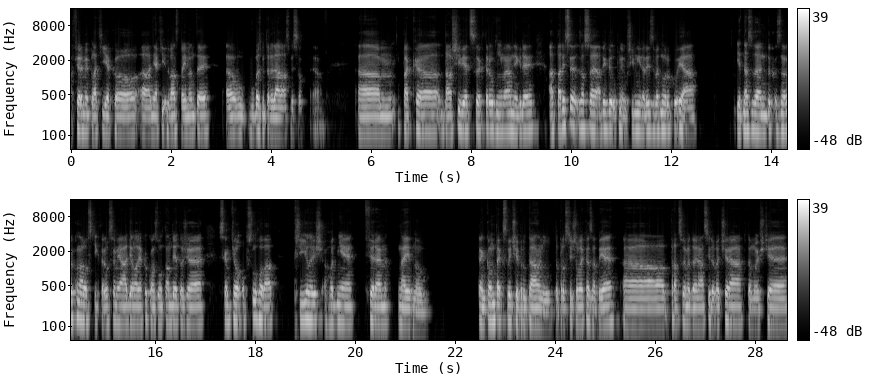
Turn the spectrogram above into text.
firmy platí jako uh, nějaký advanced paymenty, uh, vůbec mi to nedává smysl. Jo. Um, pak uh, další věc, kterou vnímám někdy, a tady se zase, abych byl úplně upřímný, tady zvednu ruku i já. Jedna z nedokonalostí, kterou jsem já dělal jako konzultant, je to, že jsem chtěl obsluhovat příliš hodně firem najednou. Ten kontext switch je brutální, to prostě člověka zabije. Pracujeme do 11 do večera, k tomu ještě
